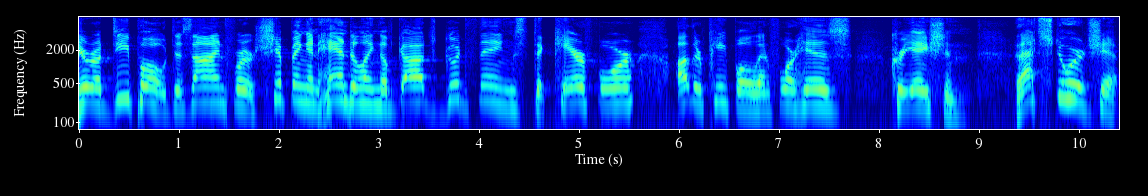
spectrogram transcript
you're a depot designed for shipping and handling of God's good things to care for other people and for His creation. That's stewardship.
